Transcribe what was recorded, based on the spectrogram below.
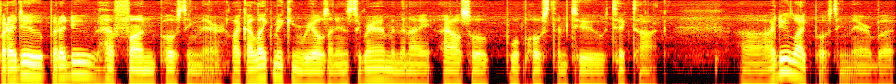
But I do, but I do have fun posting there. Like I like making reels on Instagram, and then I, I also will post them to TikTok. Uh, I do like posting there, but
